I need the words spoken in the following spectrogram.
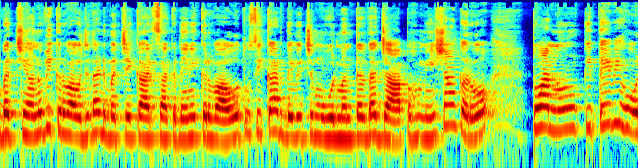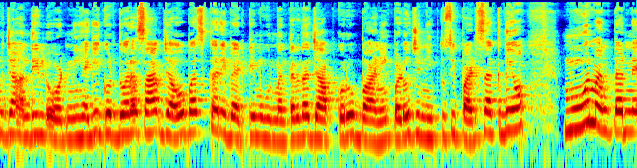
ਬੱਚਿਆਂ ਨੂੰ ਵੀ ਕਰਵਾਓ, ਜੇ ਤੁਹਾਡੇ ਬੱਚੇ ਕਰ ਸਕਦੇ ਨੇ, ਕਰਵਾਓ। ਤੁਸੀਂ ਘਰ ਦੇ ਵਿੱਚ ਮੂਲ ਮੰਤਰ ਦਾ ਜਾਪ ਹਮੇਸ਼ਾ ਕਰੋ। ਤੁਹਾਨੂੰ ਕਿਤੇ ਵੀ ਹੋਰ ਜਾਣ ਦੀ ਲੋੜ ਨਹੀਂ ਹੈਗੀ। ਗੁਰਦੁਆਰਾ ਸਾਹਿਬ ਜਾਓ, ਬਸ ਘਰੇ ਬੈਠ ਕੇ ਮੂਲ ਮੰਤਰ ਦਾ ਜਾਪ ਕਰੋ, ਬਾਣੀ ਪੜੋ ਜਿੰਨੀ ਤੁਸੀਂ ਪੜ ਸਕਦੇ ਹੋ। ਮੂਲ ਮੰਤਰ ਨੇ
